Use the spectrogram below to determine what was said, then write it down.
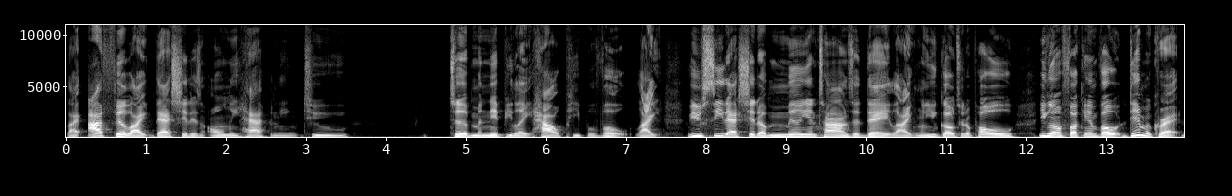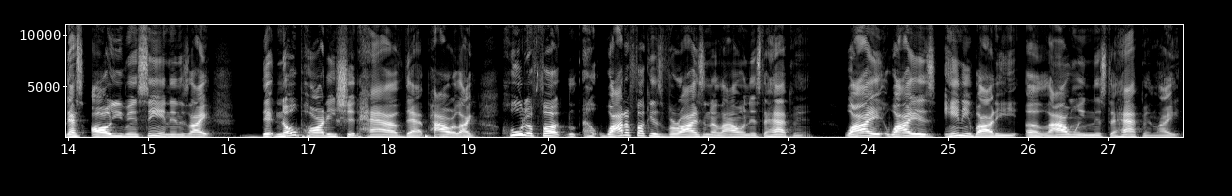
Like, I feel like that shit is only happening to to manipulate how people vote. Like, if you see that shit a million times a day, like when you go to the poll, you're gonna fucking vote Democrat. That's all you've been seeing, and it's like that no party should have that power. Like, who the fuck? Why the fuck is Verizon allowing this to happen? Why? Why is anybody allowing this to happen? Like,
